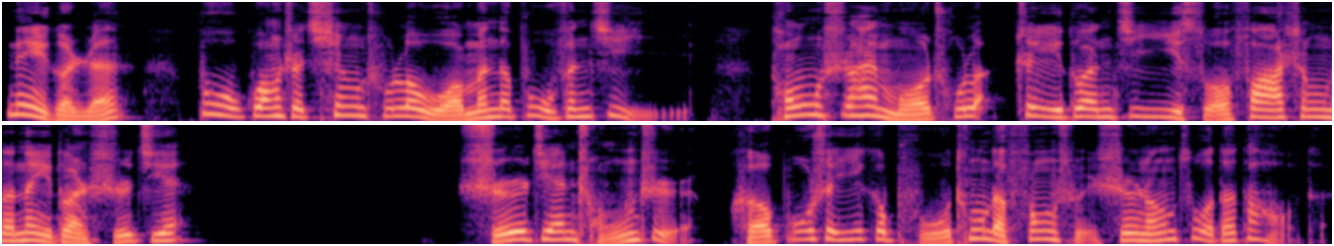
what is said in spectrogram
那个人不光是清除了我们的部分记忆，同时还抹除了这段记忆所发生的那段时间。时间重置可不是一个普通的风水师能做得到的。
